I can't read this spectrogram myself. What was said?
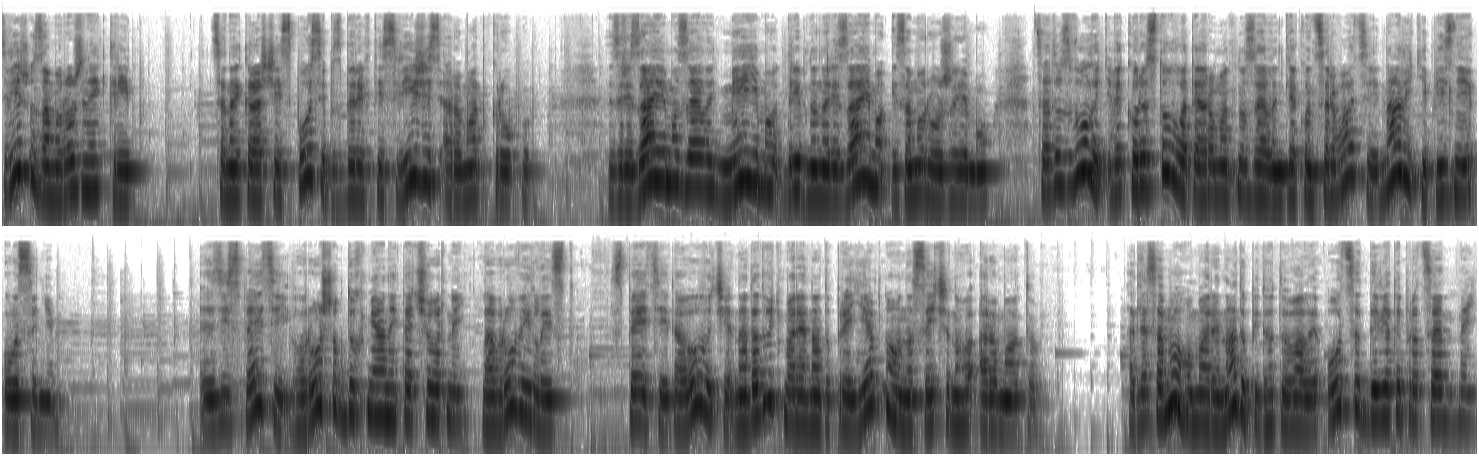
свіжо заморожений кріп. Це найкращий спосіб зберегти свіжість аромат кропу. Зрізаємо зелень, миємо, дрібно нарізаємо і заморожуємо. Це дозволить використовувати ароматну зелень для консервації навіть і пізньої осені. Зі спецій горошок духмяний та чорний, лавровий лист. Спеції та овочі нададуть маринаду приємного насиченого аромату. А для самого маринаду підготували оцет 9%,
